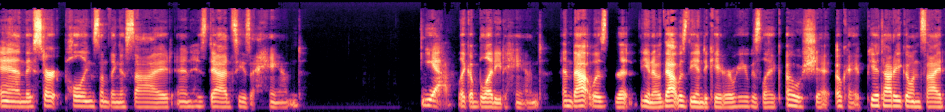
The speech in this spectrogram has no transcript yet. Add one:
and they start pulling something aside and his dad sees a hand, Yeah. like a bloodied hand. And that was the, you know, that was the indicator where he was like, oh shit, okay, Pietari, go inside.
